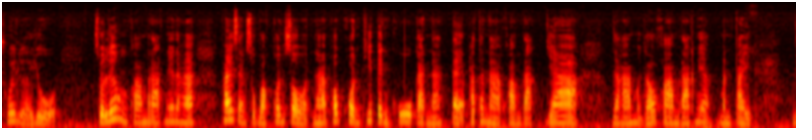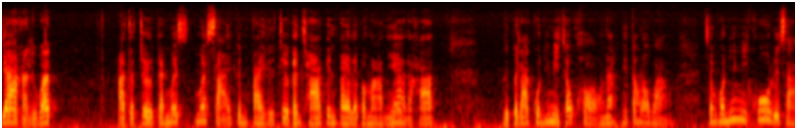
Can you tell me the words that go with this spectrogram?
ช่วยเหลืออยู่ส่วนเรื่องของความรักเนี่ยนะคะไพ่แสงสุขบอกคนโสดนะพบคนที่เป็นคู่กันนะแต่พัฒนาความรักยากนะคะเหมือนกับว่าความรักเนี่ยมันไปยากอะหรือว่า อาจจะเจอกันเมื่อเมื่อสายเกินไป หรือเจอกันช้าเกินไปอะไรประมาณนี้นะคะ หรือไปรักคนที่มีเจ้าของนะนี่ต้องระวัง ส่วนคนที่มีคู่หรือสา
